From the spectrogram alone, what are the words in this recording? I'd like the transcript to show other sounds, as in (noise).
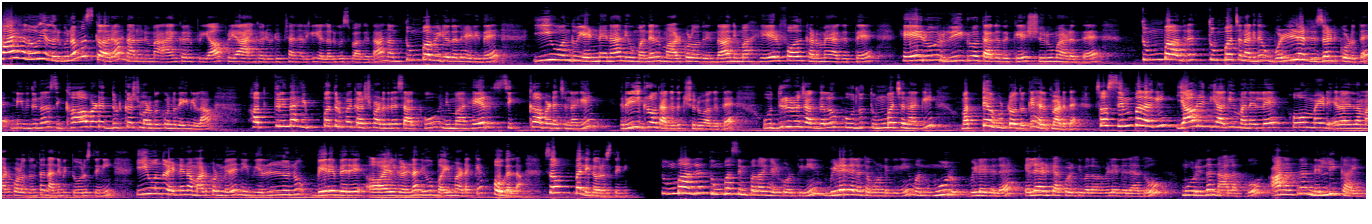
Hi hello ಎಲ್ಲರಿಗೂ ನಮಸ್ಕಾರ. ನಾನು ನಿಮ್ಮ anchor Priya. Priya anchor YouTube ಚಾನಲ್ಗೆ ಎಲ್ಲರಿಗೂ ಸ್ವಾಗತ. ನಾನು ತುಂಬ ವಿಡಿಯೋದಲ್ಲಿ ಹೇಳಿದೆ, ಈ ಒಂದು ಎಣ್ಣೆನ ನೀವು ಮನೇಲಿ ಮಾಡ್ಕೊಳ್ಳೋದ್ರಿಂದ ನಿಮ್ಮ ಹೇರ್ ಫಾಲ್ ಕಡಿಮೆ ಆಗುತ್ತೆ. ಹೇರು ರೀಗ್ರೋತ್ ಆಗೋದಕ್ಕೆ ಶುರು ಮಾಡುತ್ತೆ. ತುಂಬ ಅಂದರೆ ತುಂಬ ಚೆನ್ನಾಗಿದೆ. ಒಳ್ಳೆ ರಿಸಲ್ಟ್ ಕೊಡುತ್ತೆ. ನೀವು ಇದನ್ನು ಸಿಕ್ಕಾಪಟ್ಟೆ ದುಡ್ಡು ಖರ್ಚು ಮಾಡಬೇಕು ಅನ್ನೋದೇನಿಲ್ಲ ಹತ್ತರಿಂದ ಇಪ್ಪತ್ತು ರೂಪಾಯಿ ಖರ್ಚು ಮಾಡಿದ್ರೆ ಸಾಕು. ನಿಮ್ಮ ಹೇರ್ ಸಿಕ್ಕಾಪಟ್ಟೆ ಚೆನ್ನಾಗಿ ರೀಗ್ರೋತ್ ಆಗೋದಕ್ಕೆ ಶುರುವಾಗುತ್ತೆ. ಉದುರಿರೋ ಜಾಗದಲ್ಲೂ ಕೂದಲು ತುಂಬ ಚೆನ್ನಾಗಿ ಮತ್ತೆ ಹುಟ್ಟೋದಕ್ಕೆ ಹೆಲ್ಪ್ ಮಾಡುತ್ತೆ. ಸೊ ಸಿಂಪಲ್ ಆಗಿ ಯಾವ ರೀತಿಯಾಗಿ ಮನೆಯಲ್ಲೇ ಹೋಮ್ ಮೇಡ್ ಎಲ್ಲ ಮಾಡ್ಕೊಳ್ಳೋದು ಅಂತ ನಾನು ನಿಮಗೆ ತೋರಿಸ್ತೀನಿ. ಈ ಒಂದು ಎಣ್ಣೆನ ಮಾಡ್ಕೊಂಡ್ಮೇಲೆ ನೀವು ಎಲ್ಲೂ ಬೇರೆ ಬೇರೆ ಆಯಿಲ್ಗಳನ್ನ ನೀವು ಬೈ ಮಾಡೋಕ್ಕೆ ಹೋಗಲ್ಲ. ಸೊ ಬನ್ನಿ ತೋರಿಸ್ತೀನಿ. ತುಂಬಾ ಅಂದರೆ ತುಂಬ ಸಿಂಪಲ್ ಆಗಿ ಹೇಳ್ಕೊಡ್ತೀನಿ. ವಿಳೆದೆಲೆ ತಗೊಂಡಿದ್ದೀನಿ. ಒಂದು ಮೂರು ವಿಳೆದೆಲೆ. ಎಲೆ ಅಡಿಕೆ ಹಾಕೊಳ್ತೀವಲ್ಲ ವಿಳೆದೆಲೆ ಅದು. ಮೂರಿಂದ ನಾಲ್ಕು. ಆ ನಂತರ ನೆಲ್ಲಿಕಾಯಿ.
